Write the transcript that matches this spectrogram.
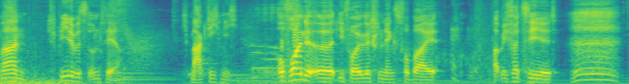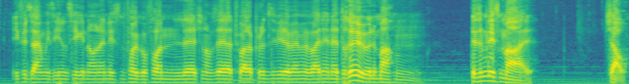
Mann, Spiele bist unfair. Ich mag dich nicht. Oh, Freunde, äh, die Folge ist schon längst vorbei. Hab mich verzählt. Ich würde sagen, wir sehen uns hier genau in der nächsten Folge von Legend of Zelda Twilight Princess wieder, wenn wir weiter in der Drillhöhle machen. Bis zum nächsten Mal. Ciao.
